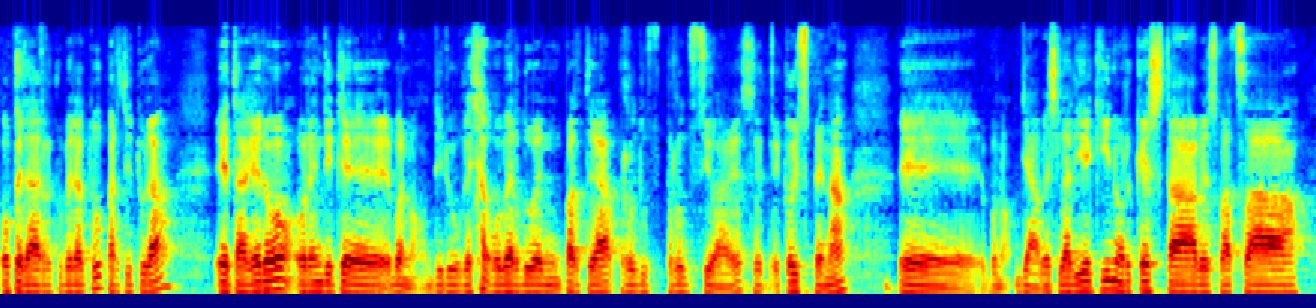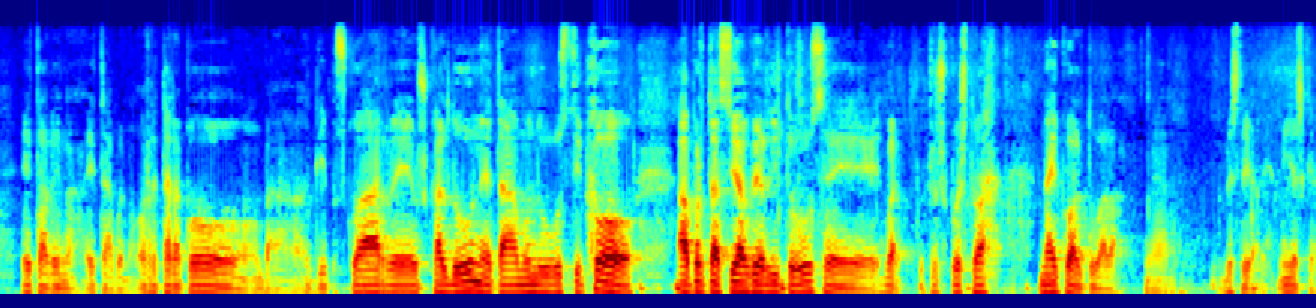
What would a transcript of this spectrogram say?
opera rekuperatu, partitura, eta gero, oraindik, e, bueno, diru gehiago berduen partea, produzioa, ez, e, ekoizpena, e, bueno, ja, bezlariekin, orkesta, bezbatza, eta dena, eta, bueno, horretarako, ba, Gipuzkoar, Euskaldun, eta mundu guztiko aportazioak behar dituguz, e, bueno, presupuestoa nahiko altua da beste gabe, mi esker.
